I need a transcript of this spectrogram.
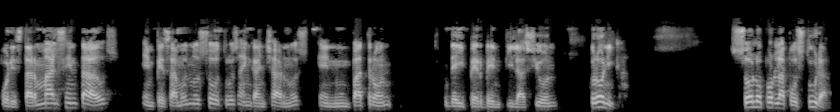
por estar mal sentados, empezamos nosotros a engancharnos en un patrón de hiperventilación crónica. Solo por la postura.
